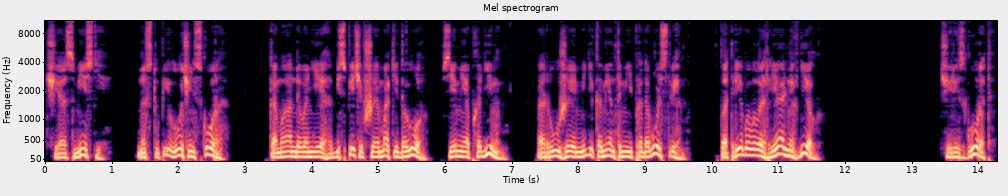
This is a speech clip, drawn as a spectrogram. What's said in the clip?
Час мести наступил очень скоро. Командование, обеспечившее Маки Делор всем необходимым, оружием, медикаментами и продовольствием, потребовало реальных дел. Через город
